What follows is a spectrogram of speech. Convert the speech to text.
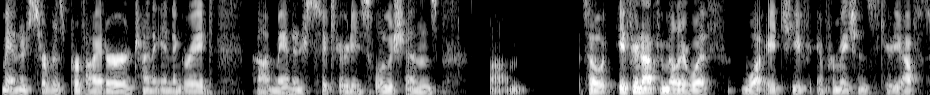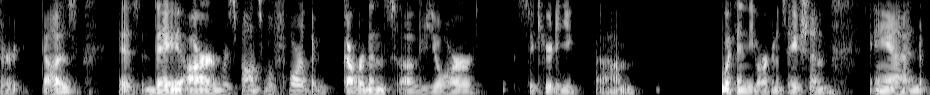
managed service provider, trying to integrate uh, managed security solutions. Um, so if you're not familiar with what a chief information security officer does, is they are responsible for the governance of your security um, within the organization. And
